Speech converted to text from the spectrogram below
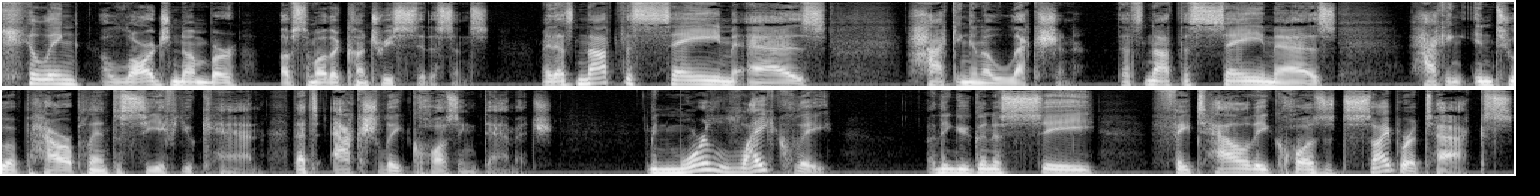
killing a large number of some other country's citizens. Right? That's not the same as hacking an election. That's not the same as hacking into a power plant to see if you can. That's actually causing damage. I mean, more likely, I think you're going to see fatality caused cyber attacks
